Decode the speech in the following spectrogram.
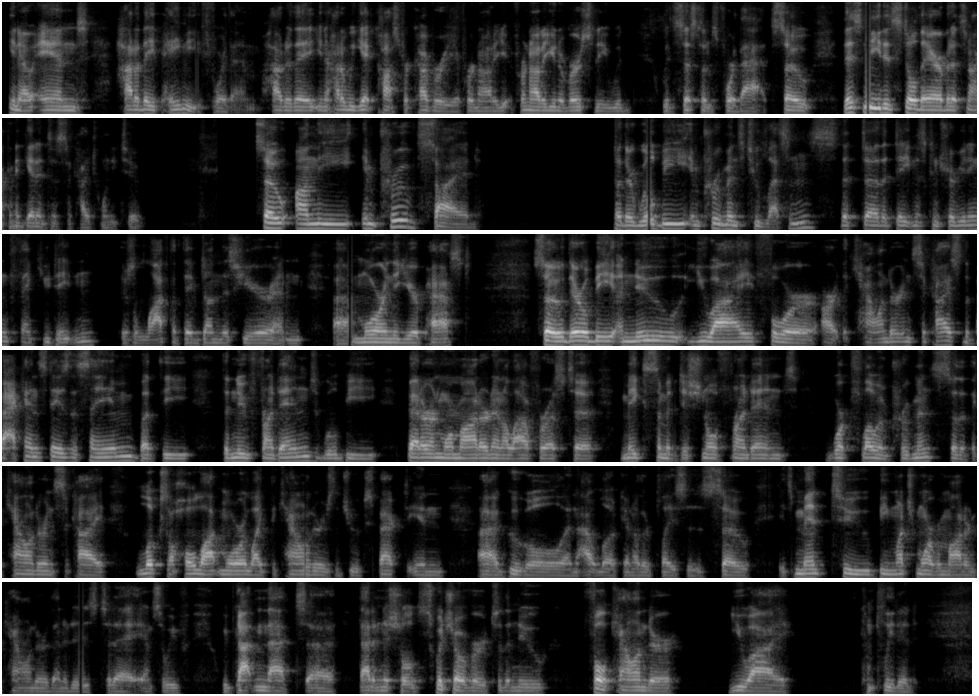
you know, and how do they pay me for them? How do they, you know, how do we get cost recovery if we're not a, if we're not a university with with systems for that? So this need is still there, but it's not going to get into Sakai 22. So on the improved side, so there will be improvements to lessons that uh, that Dayton is contributing. Thank you, Dayton. There's a lot that they've done this year and uh, more in the year past. So there will be a new UI for our the calendar in Sakai. So the back end stays the same, but the the new front end will be better and more modern and allow for us to make some additional front end workflow improvements so that the calendar in Sakai looks a whole lot more like the calendars that you expect in uh, Google and Outlook and other places. So it's meant to be much more of a modern calendar than it is today. And so we've we've gotten that uh, that initial switch over to the new full calendar UI completed.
